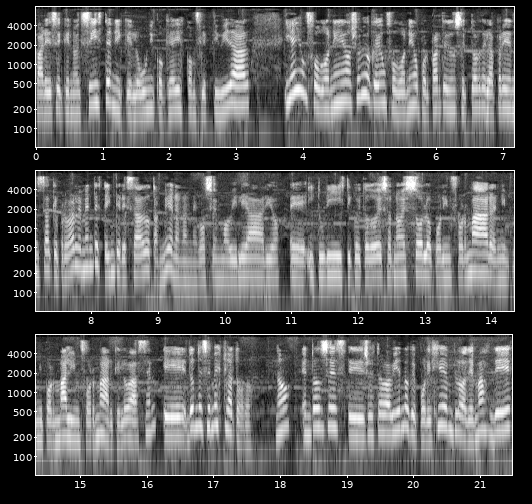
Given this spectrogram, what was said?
parece que no existen y que lo único que hay es conflictividad. Y hay un fogoneo, yo veo que hay un fogoneo por parte de un sector de la prensa que probablemente esté interesado también en el negocio inmobiliario eh, y turístico y todo eso, no es solo por informar ni, ni por mal informar que lo hacen, eh, donde se mezcla todo. ¿No? Entonces eh, yo estaba viendo que, por ejemplo, además de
